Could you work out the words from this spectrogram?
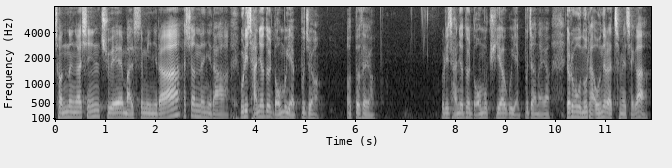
전능하신 주의 말씀이니라 하셨느니라. 우리 자녀들 너무 예쁘죠? 어떠세요? 우리 자녀들 너무 귀하고 예쁘잖아요. 여러분 오늘 오늘 아침에 제가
